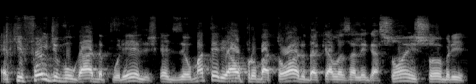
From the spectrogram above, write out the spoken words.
é, que foi divulgada por eles, quer dizer, o material probatório daquelas alegações sobre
